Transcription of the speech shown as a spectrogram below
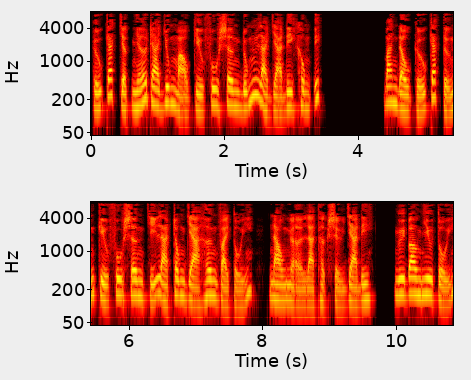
Cửu Cát chợt nhớ ra dung mạo Kiều Phu Sơn đúng là già đi không ít. Ban đầu Cửu Cát tưởng Kiều Phu Sơn chỉ là trông già hơn vài tuổi, nào ngờ là thật sự già đi. Ngươi bao nhiêu tuổi?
